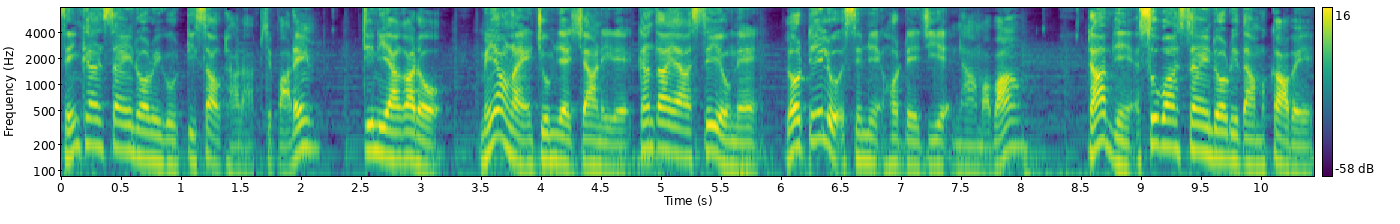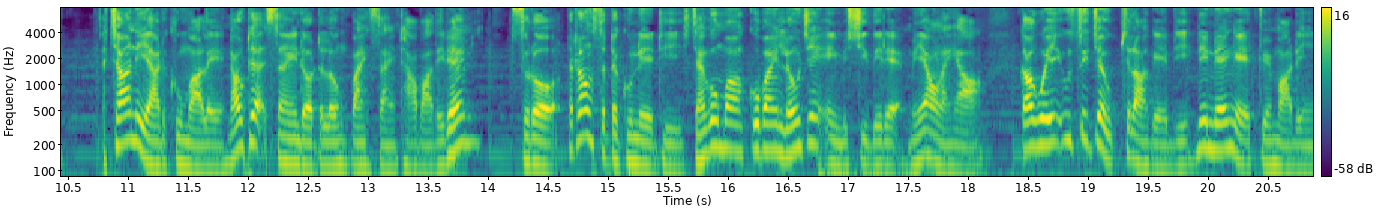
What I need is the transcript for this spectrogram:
ဇိန်ခံဆိုင်တော်တွေကိုတိစောက်ထားတာဖြစ်ပါတယ်။ဒီနေရာကတော့မင်းအောင်လှိုင်အကျိုးမြတ်ရနေတဲ့ကန်တာယာစေးရုံနဲ့လော်တေးလိုအစင်းမြင့်ဟိုတယ်ကြီးရဲ့အနားမှာပါ။ဒါ့အပြင်အဆိုပါဆိုင်တော်တွေသာမကပဲအခြားနေရာတစ်ခုမှလည်းနောက်ထပ်ဆိုင်တော်တစ်လုံးပိုင်ဆိုင်ထားပါသေးတယ်။ ဆိုတော့2011ခုနှစ်အထိရန်ကုန်မှာကိုပိုင်လုံးချင်းအိမ်မရှိသေးတဲ့မင်းအောင်လှိုင်ဟာကာကွယ်ရေးဦးစီးချုပ်ဖြစ်လာခဲ့ပြီးနှစ်နှဲငယ်အတွင်းမှာတင်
